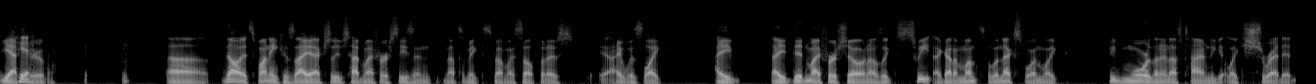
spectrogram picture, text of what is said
Yeah, Yeah. true. Uh, no, it's funny because I actually just had my first season. Not to make this about myself, but I was, I was like, I, I did my first show, and I was like, sweet, I got a month till the next one. Like, more than enough time to get like shredded.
